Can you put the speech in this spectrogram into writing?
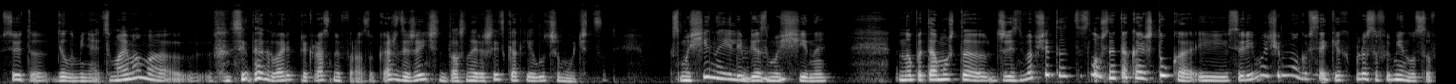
все это дело меняется. Моя мама э, всегда говорит прекрасную фразу. Каждая женщина должна решить, как ей лучше мучиться. С мужчиной или без мужчины. Но потому что жизнь вообще-то сложная такая штука, и все время очень много всяких плюсов и минусов.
